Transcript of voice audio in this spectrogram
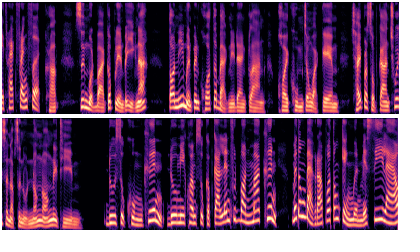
i t r a c k Frankfurt ครับ ซึ่งบทบาทก็เปลี่ยนไปอีกนะ ตอนนี้เหมือนเป็นควอเตอร์แบ็กในแดนกลาง คอยคุมจังหวะเกม ใช้ประสบการณ์ช่วยสนับสนุนน้องๆในทีม ดูสุขุมขึ้น ดูมีความสุขกับการเล่นฟุตบอลมากขึ้น ไม่ต้องแบกรับว่าต้องเก่งเหมือนเมสซี่แล้ว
